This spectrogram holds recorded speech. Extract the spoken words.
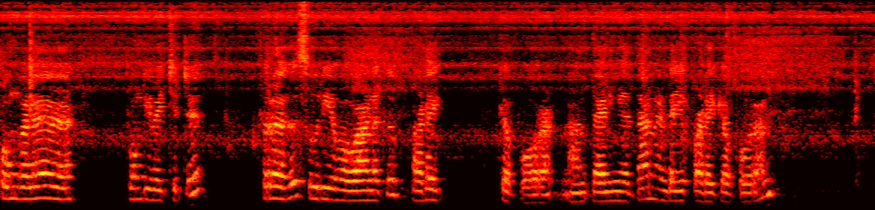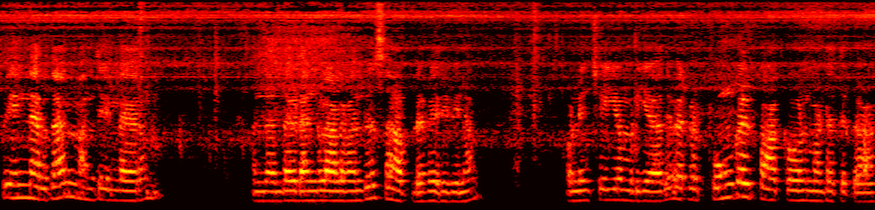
பொங்கலை பொங்கி வச்சுட்டு பிறகு சூரிய பகவானுக்கு படைக்க போகிறேன் நான் தனியாக தான் இன்றைக்கு படைக்க போகிறேன் பின்னர் தான் வந்து எல்லாரும் அந்தந்த இடங்களால் வந்து சாப்பிட வருவினம் ஒன்றும் செய்ய முடியாது. இவர்கள் பொங்கல் பார்க்கணும் பண்ணுறதுக்காக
